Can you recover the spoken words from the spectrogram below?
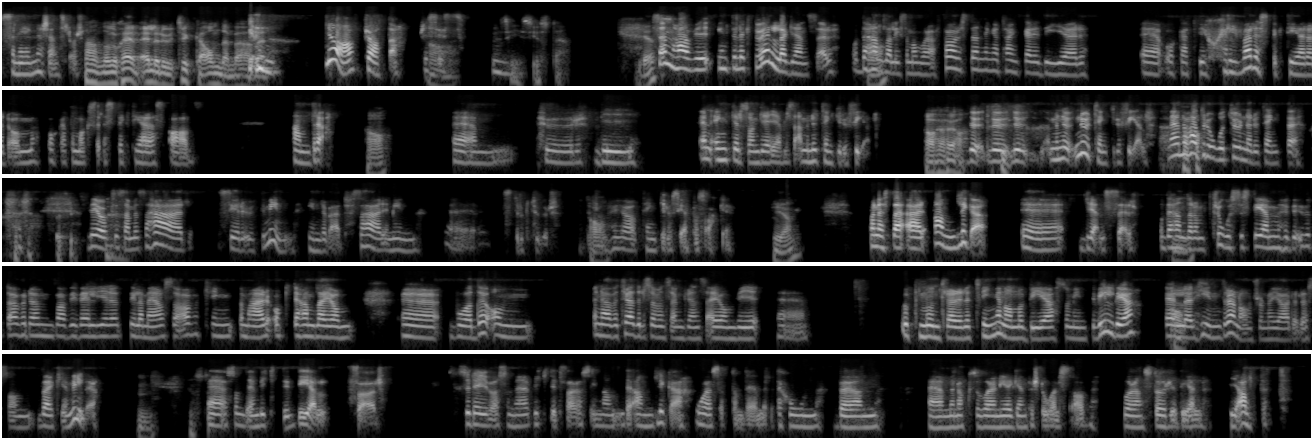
sina egna känslor. Ta hand om dig själv eller uttrycka om den behöver. Ja, prata, precis. Mm. Precis, just det. Yes. Sen har vi intellektuella gränser och det Ja. handlar liksom om våra föreställningar, tankar, idéer eh, och att vi själva respekterar dem och att de också respekteras av andra. Ja. Ehm, hur vi, en enkel sån grej är väl så här, men nu tänker du fel. Ja, ja, ja. Du, du, du, men nu, nu tänkte du fel. Nej, nu hade du otur när du tänkte. Det är också så här, men så här ser det ut i min inre värld. Så här är min eh, struktur. Utifrån hur jag tänker och ser på saker. Ja. Och nästa är andliga eh, gränser. Och det Mm. handlar om trosystem, hur vi utövar dem, vad vi väljer att dela med oss av kring de här. Och det handlar ju om eh, både om en överträdelse av en sån gräns är om vi eh, uppmuntrar eller tvingar någon att be som inte vill det. Eller hindrar någon från att göra det som verkligen vill det. Just det. Eh, som det är en viktig del för. Så det är ju vad som är viktigt för oss inom det andliga, oavsett om det är meditation, bön, eh, men också vår egen förståelse av vår större del i alltet.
